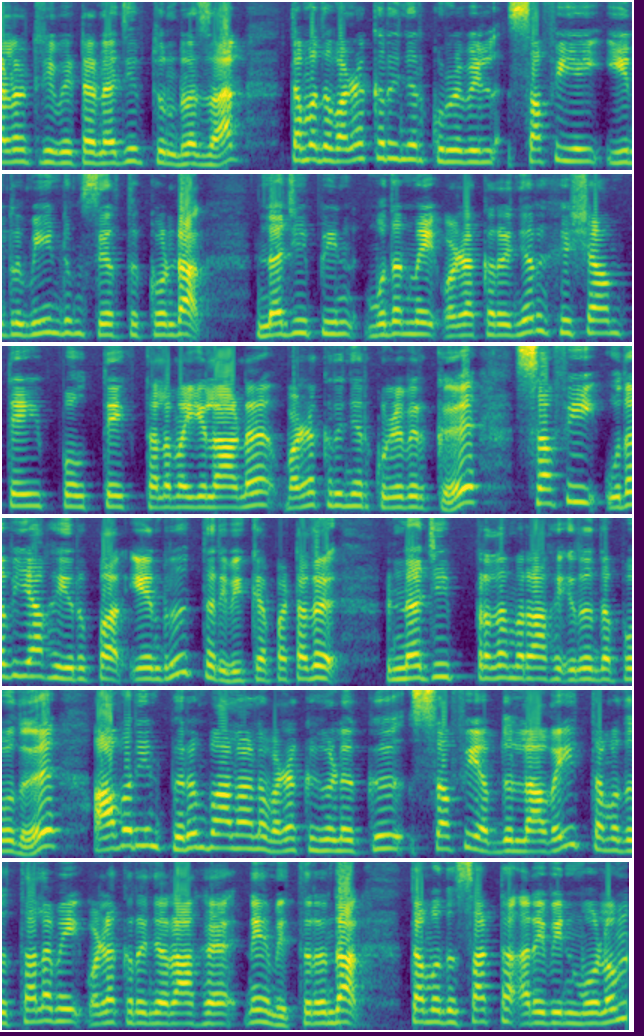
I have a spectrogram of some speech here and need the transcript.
கலற்றிவிட்ட நஜீப் துன் ரசாக் தமது வழக்கறிஞர் குழுவில் சஃபியை இன்று மீண்டும் சேர்த்துக் கொண்டார். நஜீப்பின் முதன்மை வழக்கறிஞர் ஹிஷாம் தே போத்தேக் தலைமையிலான வழக்கறிஞர் குழுவிற்கு சஃபி உதவியாக இருப்பார் என்று தெரிவிக்கப்பட்டது. நஜீப் பிரதமராக இருந்தபோது அவரின் பெரும்பாலான வழக்குகளுக்கு சஃபி அப்துல்லாவை தமது தலைமை வழக்கறிஞராக நியமித்திருந்தார். தமது சட்ட அறிவின் மூலம்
